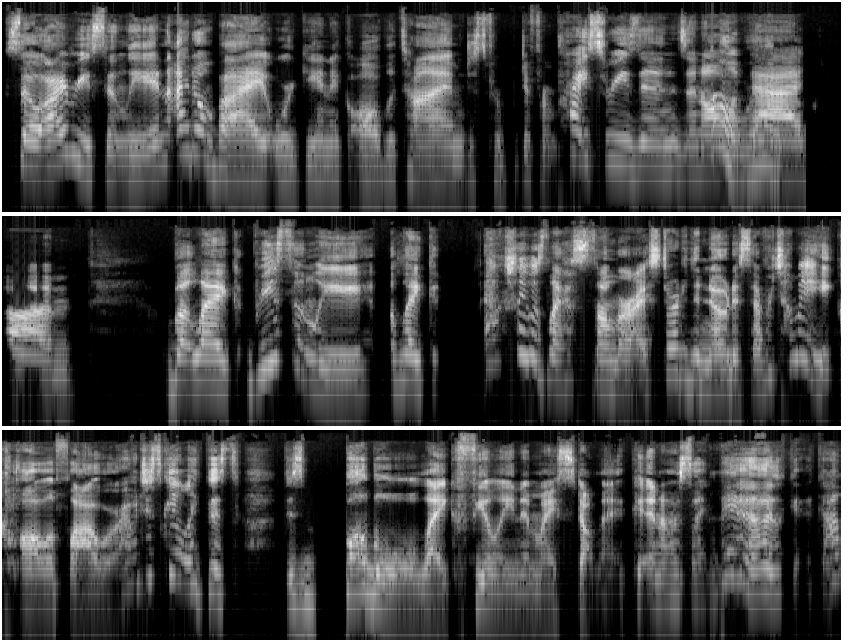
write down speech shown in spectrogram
so I recently, and I don't buy organic all the time just for different price reasons and all oh, of right. that. Um, but like recently, like actually it was last summer, I started to notice every time I ate cauliflower, I would just get like this this bubble like feeling in my stomach. And I was like, man, I,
